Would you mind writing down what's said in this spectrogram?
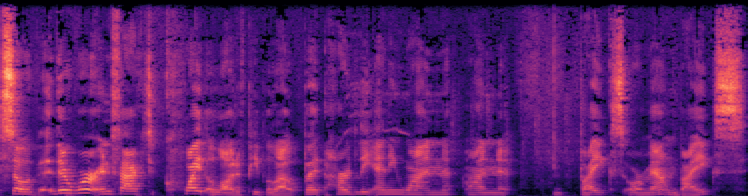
so th- there were, in fact, quite a lot of people out, but hardly anyone on bikes or mountain bikes.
